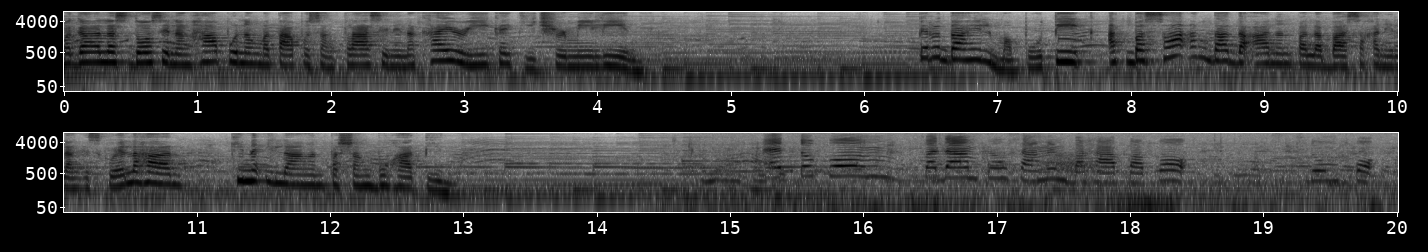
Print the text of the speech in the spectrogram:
Mag-aalas 12 ng hapon nang matapos ang klase ni na Kyrie kay Teacher Maylin. Pero dahil maputik at basa ang dadaanan palabas sa kanilang eskwelahan, kinailangan pa siyang buhatin. Ito po, padaan po sa amin, baha pa po. Doon po.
